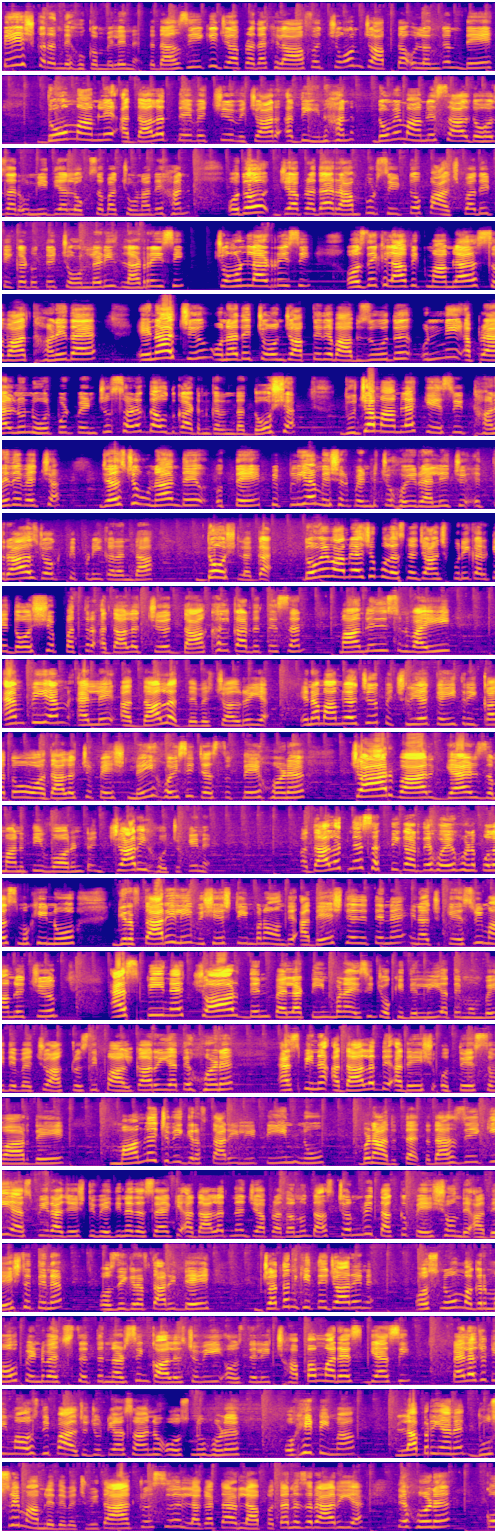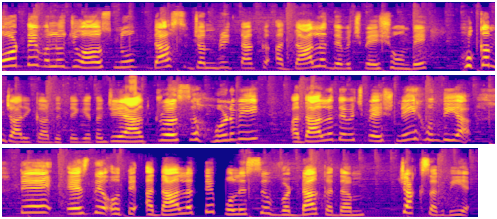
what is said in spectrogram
ਪੇਸ਼ ਕਰਨ ਦੇ ਹੁਕਮ ਮਿਲੇ ਨੇ। ਤੇ ਦੱਸਦੀ ਕਿ ਜਯਪ੍ਰਦਾ ਖਿਲਾਫ ਚੋਣ ਜਾਬਤਾ ਉਲੰਘਣ ਦੇ ਦੋ ਮਾਮਲੇ ਅਦਾਲਤ ਦੇ ਵਿੱਚ ਵਿਚਾਰ ਅਧੀਨ ਹਨ। ਦੋਵੇਂ ਮਾਮਲੇ ਸਾਲ 2019 ਦੀਆਂ ਲੋਕ ਸਭਾ ਚੋਣਾਂ ਦੇ ਹਨ। ਉਦੋਂ ਜਯਪ੍ਰਦਾ ਰਾਮਪੁਰ ਸੀਟ ਤੋਂ ਭਾਜਪਾ ਦੀ ਟਿਕਟ ਉੱਤੇ ਚੋਣ ਲੜੀ ਲੜ ਰਹੀ ਸੀ। ਚੋਣ ਲੜ ਰਹੀ ਸੀ। ਉਸ ਦੇ ਖਿਲਾਫ ਇੱਕ ਮਾਮਲਾ ਸਵਾ ਥਾਣੇ ਦਾ ਹੈ। ਇਹਨਾਂ 'ਚ ਉਹਨਾਂ ਦੇ ਚੋਣ ਜਾਬਤੇ ਦੇ ਬਾਵਜੂਦ 19 ਅਪ੍ਰੈਲ ਨੂੰ ਨੂਰਪੁਰ ਪਿੰਡ 'ਚ ਸੜਕ ਦਾ ਉਦਘਾਟਨ ਕਰਨ ਦਾ ਦੋਸ਼ ਹੈ। ਦੂਜਾ ਮਾਮਲਾ ਕੇਸਰੀ ਥਾਣੇ ਦੇ ਵਿੱਚ ਹੈ, ਜਿਸ 'ਚ ਉਹਨਾਂ ਦੇ ਉੱਤੇ ਪਿਪਲੀਆ ਮਿਸ਼ਰ ਪਿੰਡ 'ਚ ਹੋਈ ਰੈਲੀ 'ਚ ਇਤਰਾਜ਼ਯੋਗ ਟਿੱਪਣੀ ਕਰਨ ਦਾ ਦੋਸ਼ ਲੱਗਾ ਹੈ। ਦੋਵੇਂ ਮਾਮਲਿਆਂ 'ਚ ਪੁਲਿਸ ਨੇ ਜਾਂਚ ਪੂਰੀ ਕਰਕੇ ਦੋਸ਼ ਪੱਤਰ ਅਦਾਲਤ 'ਚ ਦਾਖਲ ਕਰ ਦਿੱਤੇ ਸਨ। ਮਾਮਲੇ ਦੀ ਸੁਣਵਾਈ ਐਮਪੀਐਮਐਲਏ ਅਦਾਲਤ ਦੇ ਵਿੱਚ ਚੱਲ ਰਹੀ ਹੈ। ਇਹਨਾਂ ਮਾਮਲਿਆਂ 'ਚ ਪਿਛਲੀਆਂ ਕਈ ਤਰੀਕਾਂ ਤੋਂ ਅਦਾਲਤ 'ਚ ਪੇਸ਼ ਨਹੀਂ ਹੋਈ ਸੀ, ਜਿਸ ਉੱਤੇ ਹੁਣ ਚਾਰ ਵਾਰ ਗੈਰ ਜ਼ਮਾਨਤੀ ਵਾਰੰਟ ਜਾਰੀ ਹੋ ਚੁੱਕੇ ਨੇ। ਅਦਾਲਤ ਨੇ ਸਖਤੀ ਕਰਦੇ ਹੋਏ ਹੁਣ ਪੁਲਿਸ ਮੁਖੀ ਨੂੰ ਗ੍ਰਿਫਤਾਰੀ ਲਈ ਵਿਸ਼ੇਸ਼ ਟੀਮ ਬਣਾਉਣ ਦੇ ਆਦੇਸ਼ ਦੇ ਦਿੱਤੇ ਨੇ। ਇਹਨਾਂ 'ਚ ਕੇਸਰੀ ਮਾਮਲੇ 'ਚ ਐਸਪੀ ਨੇ 4 ਦਿਨ ਪਹਿਲਾਂ ਟੀਮ ਬਣਾਈ ਸੀ, ਜੋ ਕਿ ਦਿੱਲੀ ਅਤੇ ਮੁੰਬਈ ਦੇ ਵਿੱਚ ਐਕਟਰੈਸ ਦੀ ਭਾਲ ਕਰ ਰਹੀ ਹੈ ਤੇ ਹੁਣ ਐਸਪੀ ਨੇ ਅਦਾਲਤ ਦੇ ਆਦੇਸ਼ ਉੱਤੇ ਸਵਾਰ ਦੇ ਮਾਮਲੇ 'ਚ ਵੀ ਗ੍ਰਿਫਤਾਰੀ ਲਈ ਟੀਮ ਨੂੰ ਬਣਾ ਦਿੱਤਾ ਹੈ। ਤਾਂ ਦੱਸ ਦਈਏ ਕਿ ਐਸਪੀ ਰਾਜੇਸ਼ ਦਿਵੇਦੀ ਨੇ ਦੱਸਿਆ ਕਿ ਅਦਾਲਤ ਨੇ ਜਯਪ੍ਰਦਾ ਨੂੰ 10 ਜਨਵਰੀ ਤੱਕ ਪੇਸ਼ ਹੋਣ ਦੇ ਆਦੇਸ਼ ਦਿੱਤੇ ਨੇ। ਉਸ ਦੀ ਗ੍ਰਿਫਤਾਰੀ ਦੇ ਯਤਨ ਕੀਤੇ ਜਾ ਰਹੇ ਨੇ। ਉਸ ਨੂੰ ਮਗਰਮਊ ਪਿੰਡ ਵਿੱਚ ਸਥਿਤ ਨਰਸਿੰਗ ਕਾਲਜ 'ਚ ਵੀ ਉਸ ਦੇ ਲਈ ਛਾਪਾ ਮਾਰਿਆ ਗਿਆ ਸੀ। ਪਹਿਲਾਂ ਜੋ ਟੀਮਾਂ ਉਸ ਦੀ ਭਾਲ 'ਚ ਜੁਟੀਆਂ ਸਨ, ਉਸ ਨੂੰ ਹੁਣ ਉਹੀ ਟੀਮਾਂ ਲੱਭ ਰਹੀਆਂ ਨੇ। ਦੂਸਰੇ ਮਾਮਲੇ ਦੇ ਵਿੱਚ ਵੀ ਤਾਂ ਐਕਟਰੈਸ ਲਗਾਤਾਰ ਲਾਪਤਾ ਨਜ਼ਰ ਆ ਰਹੀ ਹੈ ਤੇ ਹੁਣ ਕੋਰਟ ਦੇ ਵੱਲੋਂ ਜੋ ਆ ਉਸ ਨੂੰ 10 ਜਨਵਰੀ ਤੱਕ ਅਦਾਲਤ ਦੇ ਵਿੱਚ ਪੇਸ਼ ਹੋਣ ਦੇ ਹੁਕਮ ਜਾਰੀ ਕਰ ਦਿੱਤੇ ਗਏ। ਤਾਂ ਜੇ ਐਕਟਰੈਸ ਹੁਣ ਵੀ ਅਦਾਲਤ ਦੇ ਵਿੱਚ ਪੇਸ਼ ਨਹੀਂ ਹੁੰਦੀ ਆ, ਤੇ ਇਸ ਦੇ ਉੱਤੇ ਅਦਾਲਤ ਤੇ ਪੁਲਿਸ ਵੱਡਾ ਕਦਮ ਚੱਕ ਸਕਦੀ ਹੈ।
